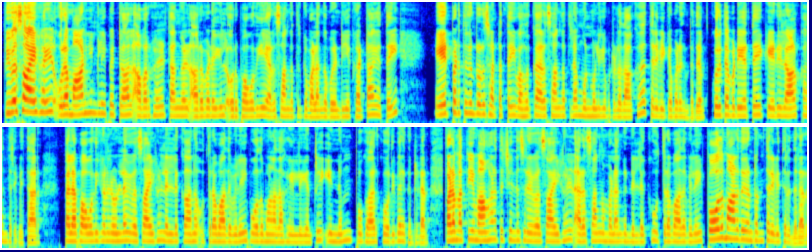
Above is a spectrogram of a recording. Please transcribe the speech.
விவசாயிகள் உர மானியங்களை பெற்றால் அவர்கள் தங்கள் அறுவடையில் ஒரு பகுதியை அரசாங்கத்திற்கு வழங்க வேண்டிய கட்டாயத்தை ஏற்படுத்துகின்ற ஒரு சட்டத்தை வகுக்க அரசாங்கத்திடம் முன்மொழியப்பட்டுள்ளதாக தெரிவிக்கப்படுகின்றது. குறித்த விடயத்தை கேடிலால் கான் தெரிவித்தார். பல பகுதிகளில் உள்ள விவசாயிகள் நெல்லுக்கான உத்தரவாத விலை போதுமானதாக இல்லை என்று இன்னும் புகார் கோரி வருகின்றனர். வடமத்திய மாகாணத்தைச் சேர்ந்த சில விவசாயிகள் அரசாங்கம் வழங்கும் நெல்லுக்கு உத்தரவாத விலை போதுமானது என்றும் தெரிவித்திருந்தனர்.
